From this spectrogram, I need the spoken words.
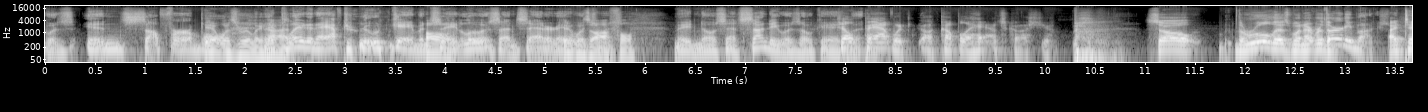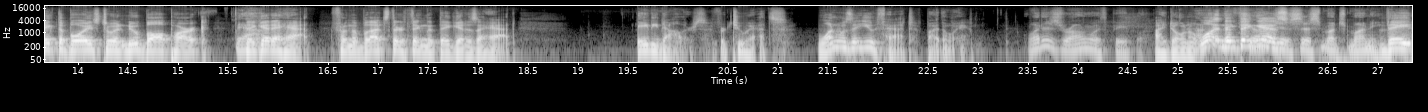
was insufferable. It was really they hot. played an afternoon game in Oh. St. Louis on Saturday. It was which awful. made no sense. Sunday was okay. Tell but Pat what a couple of hats cost you. So the rule is whenever the 30 bucks. I take the boys to a new ballpark, Yeah. they get a hat from the. That's their thing that they get is a hat. Eighty dollars for two hats. One was a youth hat, by the way. What is wrong with people? I don't know. How well, and the thing is, us this much money. they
